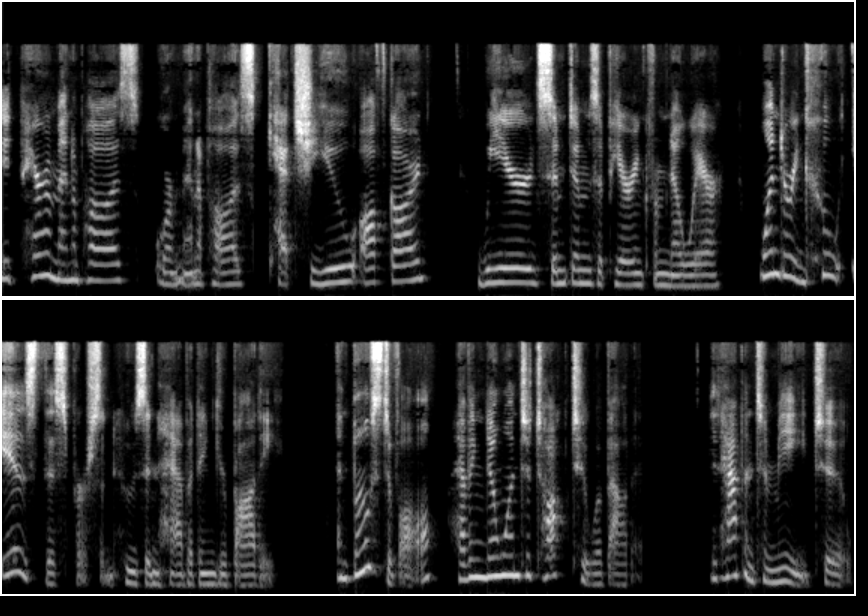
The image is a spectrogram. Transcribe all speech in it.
Did perimenopause or menopause catch you off guard? Weird symptoms appearing from nowhere, wondering who is this person who's inhabiting your body? And most of all, having no one to talk to about it. It happened to me too.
